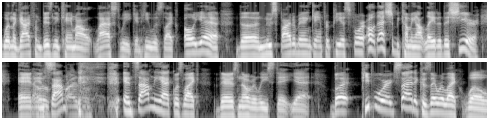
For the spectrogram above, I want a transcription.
when the guy from Disney came out last week and he was like, "Oh yeah, the new Spider-Man game for PS4. Oh, that should be coming out later this year." And Insom- Insomniac was like, "There's no release date yet," but people were excited because they were like, "Well,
